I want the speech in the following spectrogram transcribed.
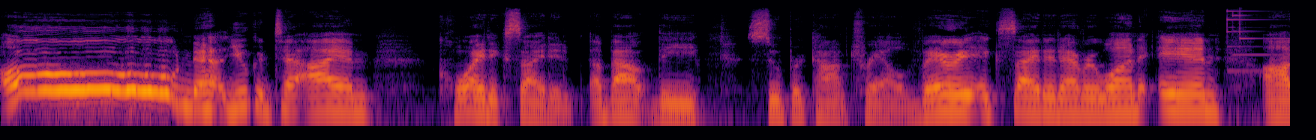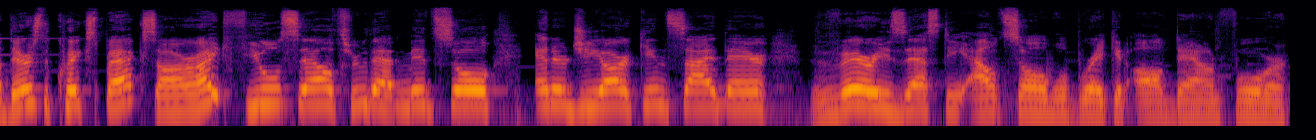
Oh, now you can tell I am quite excited about the Super Comp Trail. Very excited, everyone. And uh, there's the quick specs. All right, fuel cell through that midsole, energy arc inside there. Very zesty outsole. We'll break it all down for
